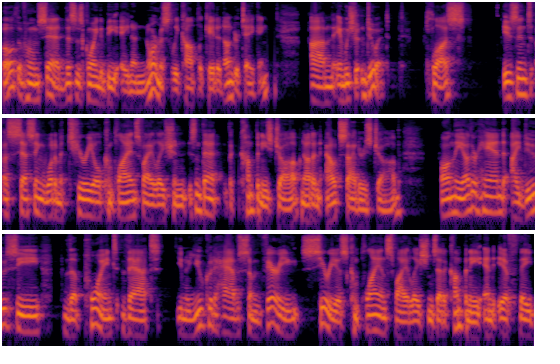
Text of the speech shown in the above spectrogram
both of whom said this is going to be an enormously complicated undertaking, um, and we shouldn't do it. Plus, isn't assessing what a material compliance violation isn't that the company's job, not an outsider's job? On the other hand, I do see the point that you know you could have some very serious compliance violations at a company and if they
